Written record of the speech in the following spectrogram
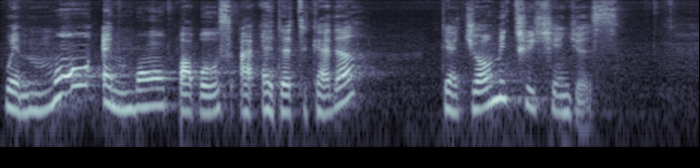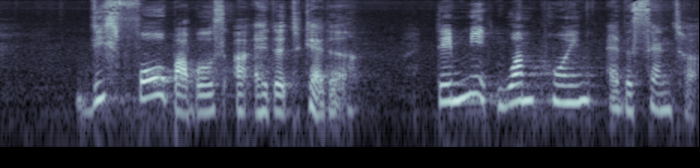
When more and more bubbles are added together, their geometry changes. These four bubbles are added together. They meet one point at the center.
